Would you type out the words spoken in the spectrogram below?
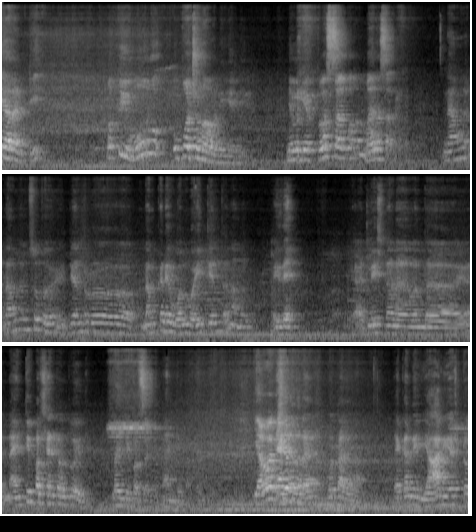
ಗ್ಯಾರಂಟಿ ಮತ್ತು ಈ ಮೂರು ಉಪಚುನಾವಣೆಯಲ್ಲಿ ನಿಮಗೆ ಪ್ಲಸ್ ಆಗ್ಬೋದು ಮೈನಸ್ ಆಗ್ಬೋದು? ನಮ್ಗೆ ಅನ್ಸೋದು ಜನರು ನಮ್ಮ ಕಡೆ ಒಂದು ವೈದ್ಯ ಅಂತ ನನಗೆ ಇದೆ. ಅಟ್ಲೀಸ್ಟ್ ನಾನು ಒಂದು ನೈಂಟಿ ಪರ್ಸೆಂಟ್ ಅಂತೂ ಇದೆ. ನೈಂಟಿ ಪರ್ಸೆಂಟ್ ನೈಂಟಿ ಪರ್ಸೆಂಟ್ ಯಾವಾಗ ಯಾಕಂದ್ರೆ ಗೊತ್ತಾಗಲ್ಲ. ಯಾಕಂದ್ರೆ ಯಾರು ಎಷ್ಟು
